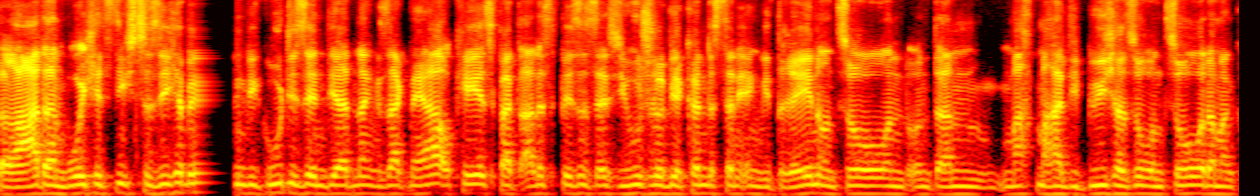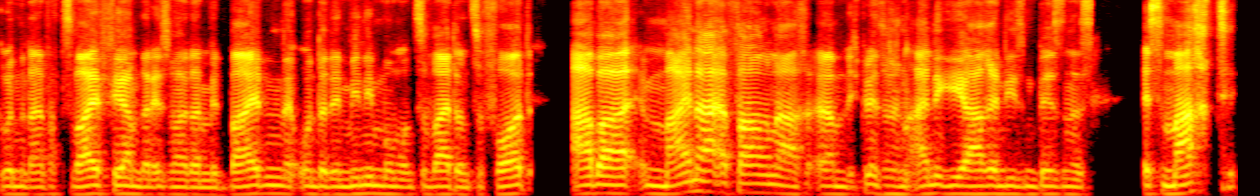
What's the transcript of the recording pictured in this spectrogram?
Beratern, wo ich jetzt nicht so sicher bin, wie gut die sind. Die hatten dann gesagt, naja, okay, es bleibt alles Business as usual, wir können das dann irgendwie drehen und so und, und dann macht man halt die Bücher so und so oder man gründet einfach zwei Firmen, dann ist man dann mit beiden unter dem Minimum und so weiter und so fort. Aber meiner Erfahrung nach, ähm, ich bin jetzt schon einige Jahre in diesem Business, es macht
